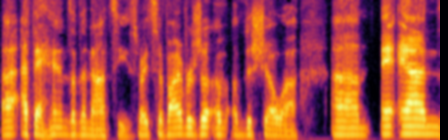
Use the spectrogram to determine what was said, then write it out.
uh, at the hands of the Nazis, right? Survivors of, of the Shoah. Um, and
